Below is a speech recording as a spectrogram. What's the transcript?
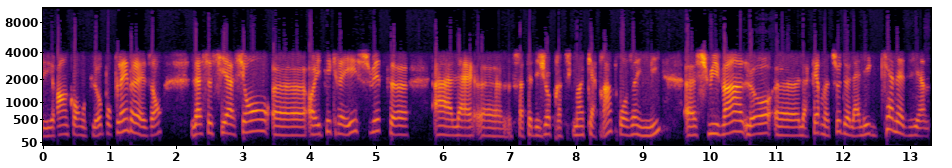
ces rencontres-là. Pour plein de raisons, l'association a été créée suite à la, euh, ça fait déjà pratiquement quatre ans, trois ans et demi, euh, suivant là euh, la fermeture de la Ligue canadienne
